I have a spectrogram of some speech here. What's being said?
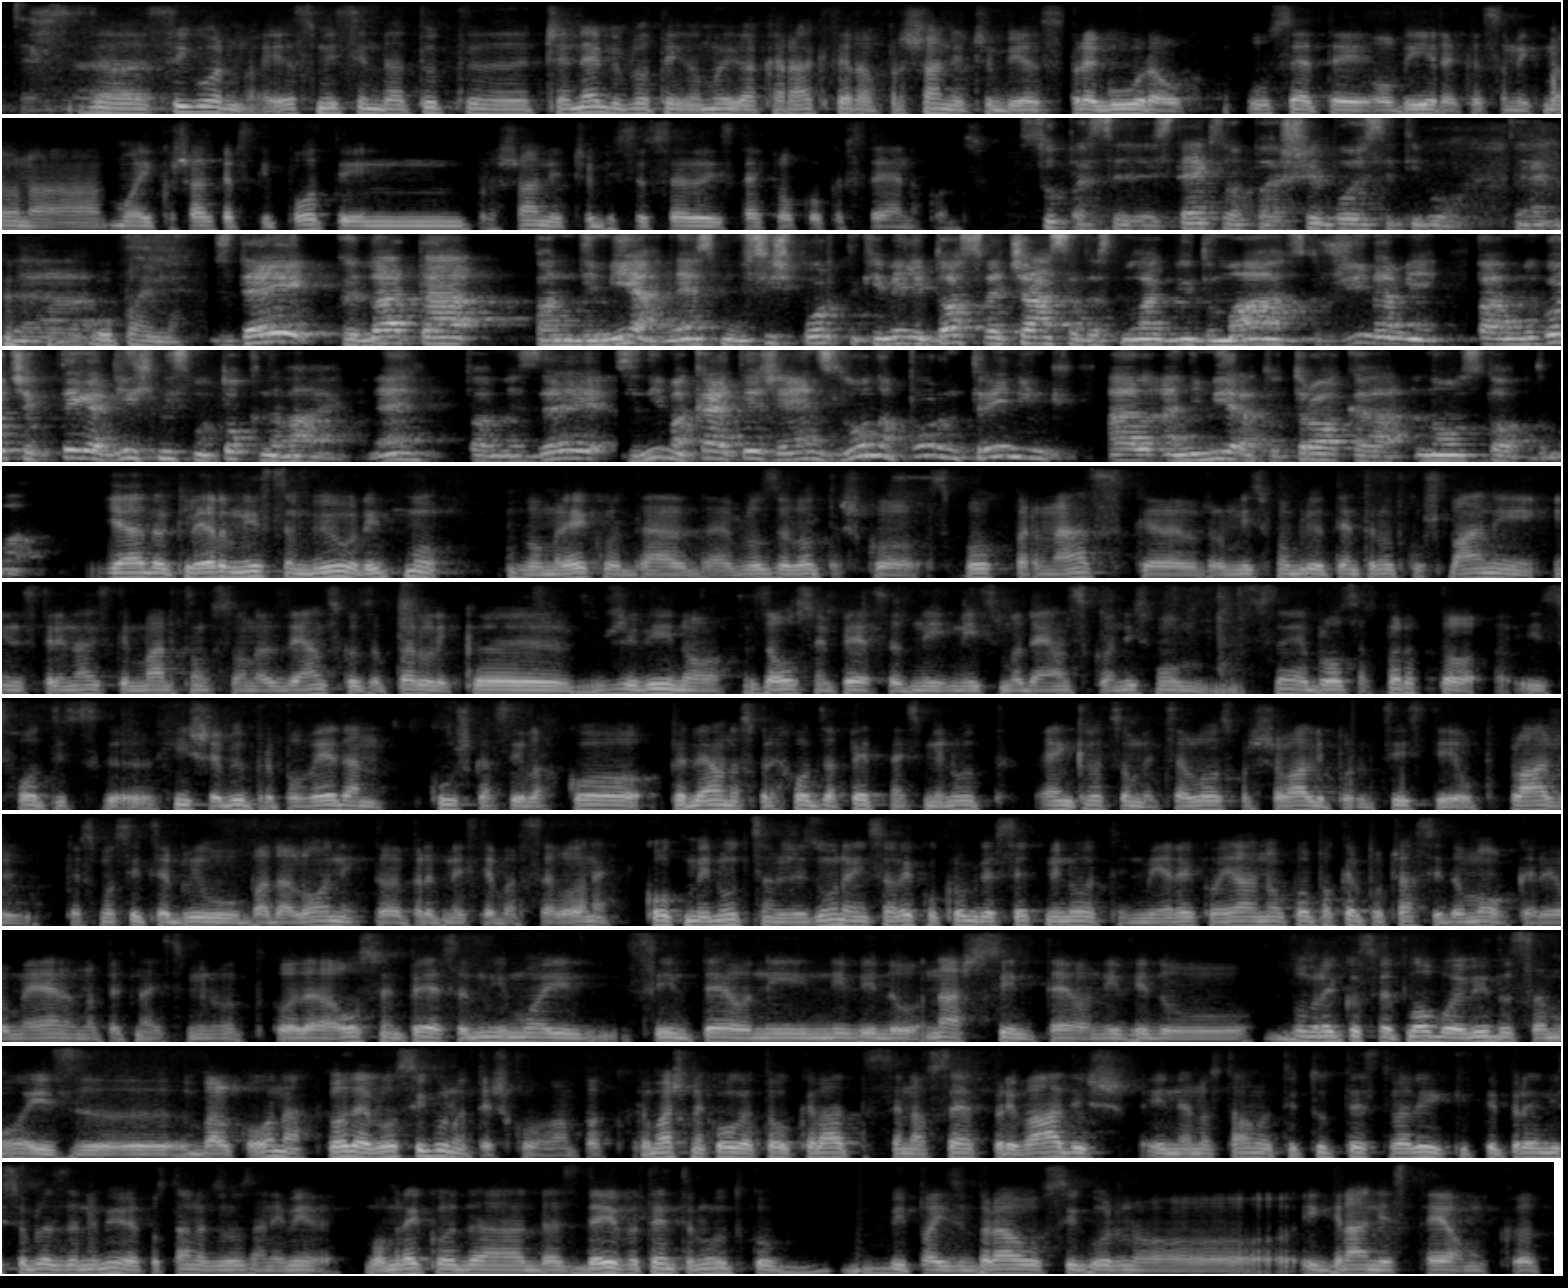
Da... Sigurno. Jaz mislim, da tudi eh, če ne bi bilo tega mojega karaktera, vprašanje, če bi jaz pregural vse te ovire, ki sem jih imel na moji košarkarski poti, in vprašanje, če bi se vse izteklo, kot ste na koncu. Super se je izteklo, pa še bolj se ti bo. Da... Upajmo. Zdaj, ko je bila ta pandemija, ne, smo vsi športniki imeli dosti več časa, da smo lahko bili doma z družinami, pa mogoče tega glih nismo tako navajeni. Ne. Pa me zdaj zanima, kaj je teže, en zelo naporen trening ali animirati otroka non-stop doma. Ja, dokler nisem bil v ritmu, bom rekel, da, da je bilo zelo težko, sploh pri nas, ker mi smo bili v tem trenutku v Španiji in s 13. marcem so nas dejansko zaprli, ker živino za 58 dni nismo dejansko, nismo, vse je bilo zaprto, izhod iz hiše je bil prepovedan, kuška si lahko peljal na sprehod za 15 minut. Enkrat so me celo spraševali policisti ob plaži, ker smo sicer bili v Badaloni, to je predmestje Barcelone, koliko minut sem že zunaj in sem rekel, okrog 10 minut. In mi je rekel, ja, no, pa, pa kar počasi domov, ker je omejeno na 15 minut. Tako da 58 dni moj sin Teo ni, ni videl, naš sin Teo ni videl, bom rekel, svetlobo je videl samo iz uh, balkona. Tako da je bilo sigurno težko, ampak ko imaš nekoga tokrat, se na vse privadiš in enostavno ti tudi te stvari, ki ti prej niso bile zanimive, postane zelo zanimive. Bom rekel, da, da zdaj v tem trenutku bi pa izbral sigurno igranje s teom kot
